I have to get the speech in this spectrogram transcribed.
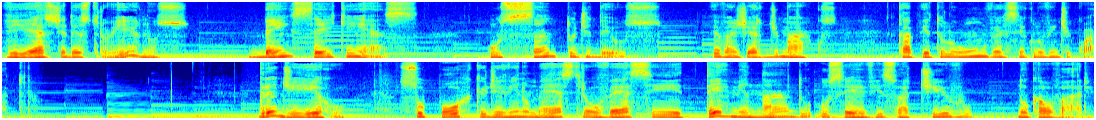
Vieste destruir-nos? Bem sei quem és, o Santo de Deus. Evangelho de Marcos, capítulo 1, versículo 24. Grande erro supor que o Divino Mestre houvesse terminado o serviço ativo no Calvário.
